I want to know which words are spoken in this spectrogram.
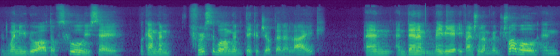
But when you go out of school, you say, okay, I'm going to, first of all, I'm going to take a job that I like and and then maybe eventually I'm going to travel and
